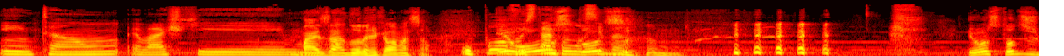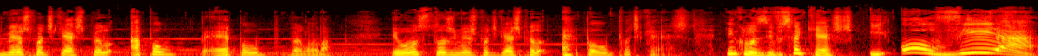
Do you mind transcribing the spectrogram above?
Então, eu acho que. Mas anula a reclamação. O povo eu está com o todos... Eu ouço todos os meus podcasts pelo Apple. Apple. Blá, blá. Eu ouço todos os meus podcasts pelo Apple Podcast. Inclusive o SciCast. E ouvia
